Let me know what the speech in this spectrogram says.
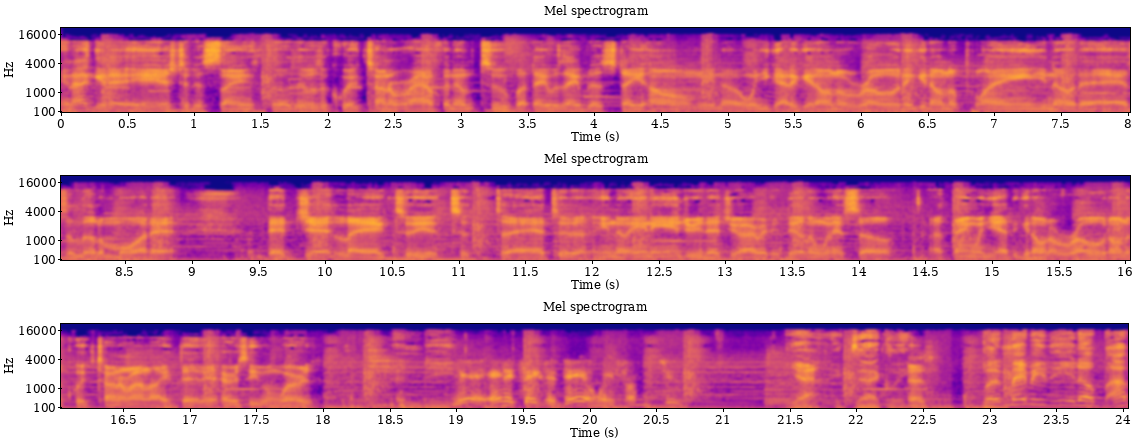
And I get an edge to the Saints because it was a quick turnaround for them too, but they was able to stay home. You know, when you got to get on the road and get on the plane, you know, that adds a little more that that jet lag to you to, to add to the you know any injury that you're already dealing with. So I think when you have to get on the road on a quick turnaround like that, it hurts even worse. Indeed. Yeah, and it takes a day away from you, too. Yeah. Exactly. That's, But maybe you know, I,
